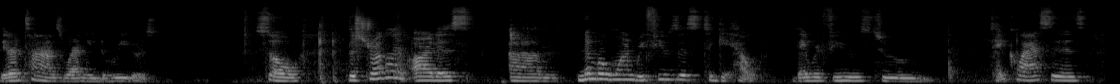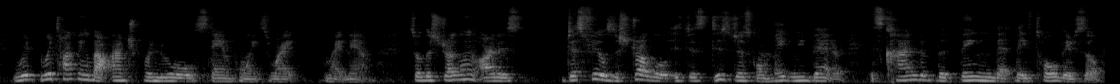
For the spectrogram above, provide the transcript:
there are times where I need the readers. So, the struggling artist um, number one refuses to get help. They refuse to take classes. We're, we're talking about entrepreneurial standpoints right right now. So the struggling artist just feels the struggle is just this just gonna make me better. It's kind of the thing that they've told themselves.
